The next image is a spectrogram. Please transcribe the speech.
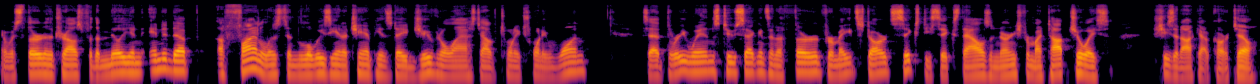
and was third in the trials for the million. Ended up a finalist in the Louisiana Champions Day Juvenile last out of 2021. He's had three wins, two seconds, and a third from eight starts, 66,000 earnings for my top choice. She's a knockout cartel.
